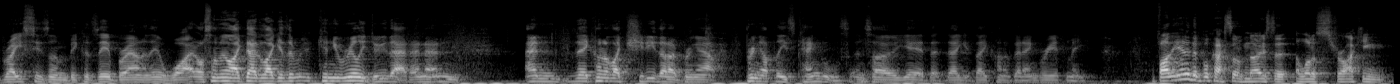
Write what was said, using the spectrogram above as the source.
racism because they're brown and they're white or something like that. Like, there, can you really do that? And and and they're kind of like shitty that I bring out bring up these tangles, and so yeah, that they they kind of got angry at me. By the end of the book, I sort of noticed a, a lot of striking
